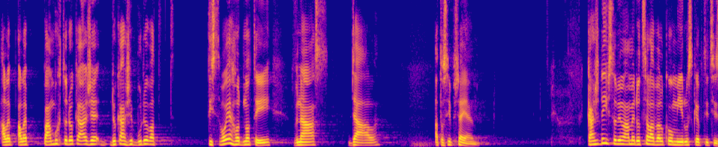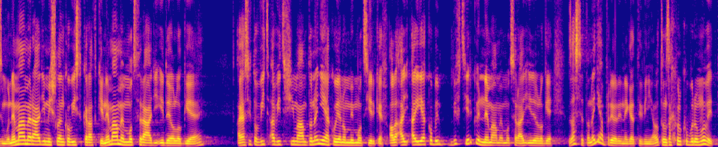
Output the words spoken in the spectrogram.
ale, ale Pán Bůh to dokáže, dokáže budovat ty svoje hodnoty v nás dál a to si přejem. Každý v sobě máme docela velkou míru skepticismu. Nemáme rádi myšlenkové zkratky, nemáme moc rádi ideologie, a já si to víc a víc všímám, to není jako jenom mimo církev, ale i, jako by my v církvi nemáme moc rádi ideologie. Zase to není a priori negativní, o tom za chvilku budu mluvit.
